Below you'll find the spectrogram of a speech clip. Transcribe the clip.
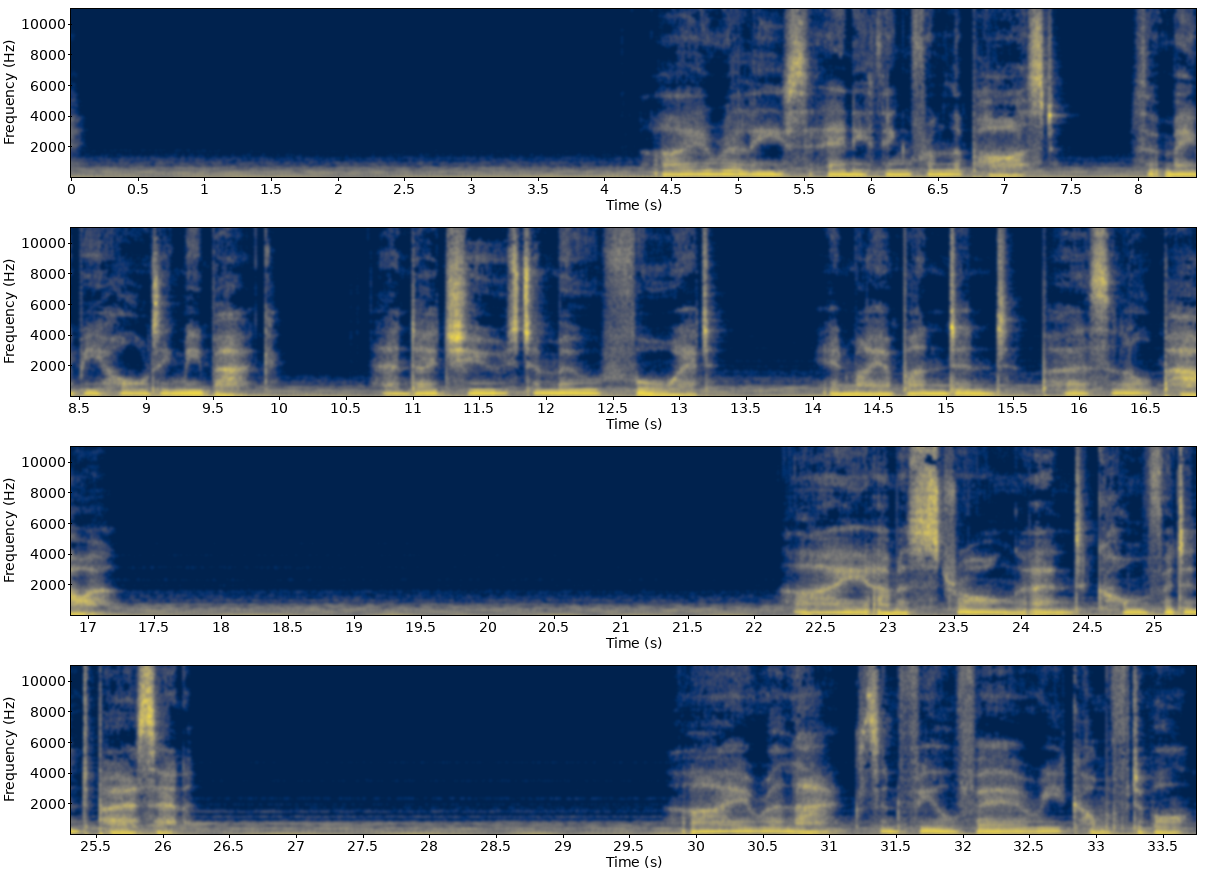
I release anything from the past that may be holding me back, and I choose to move forward in my abundant personal power. I am a strong and confident person. I relax and feel very comfortable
